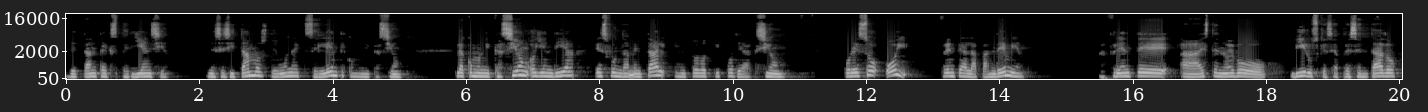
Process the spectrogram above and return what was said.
de tanta experiencia, necesitamos de una excelente comunicación. La comunicación hoy en día es fundamental en todo tipo de acción. Por eso hoy, frente a la pandemia, frente a este nuevo virus que se ha presentado,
